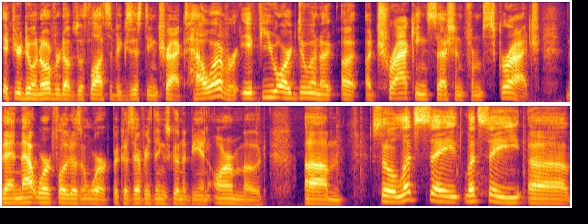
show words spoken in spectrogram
if you're doing overdubs with lots of existing tracks. However, if you are doing a, a, a tracking session from scratch, then that workflow doesn't work because everything's going to be in ARM mode. Um, so let's say let's say uh,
